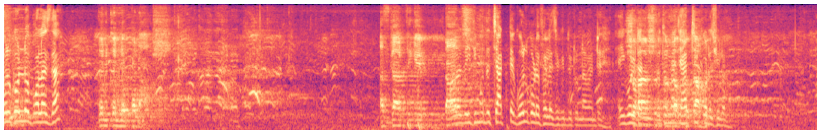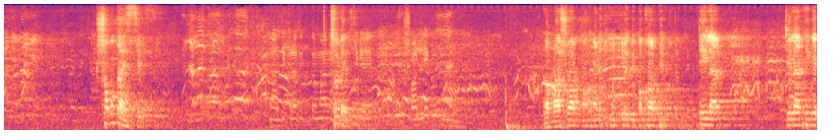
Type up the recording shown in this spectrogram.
গোল করল পলাশ দা। গোল করল পলাশ। আজগার থেকে তাজ ইতিমধ্যে চারটে গোল করে ফেলেছে কিন্তু টুর্নামেন্টে এই গোলটা। প্রথম ম্যাচে হ্যাট্রিক করেছিল। সমতা এসছে। ছোটে। লম্বা শট মাঝমাঠে ভুল করে বিপক্ষ টেইলার টেইলার থেকে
